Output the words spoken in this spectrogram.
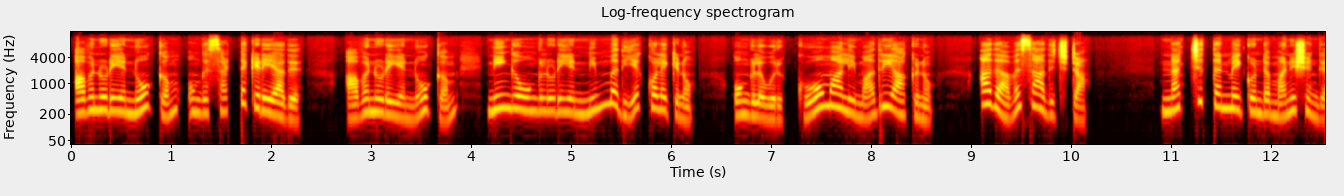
அவனுடைய நோக்கம் உங்க சட்டை கிடையாது. அவனுடைய நோக்கம் நீங்க உங்களுடைய நிம்மதிய கொலைக்கணும். உங்கள ஒரு கோமாளி மாதிரி ஆக்கணும். அத அவன் சாதிச்சிட்டான் நச்சுத்தன்மை கொண்ட மனுஷங்க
